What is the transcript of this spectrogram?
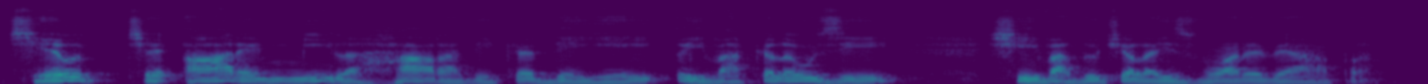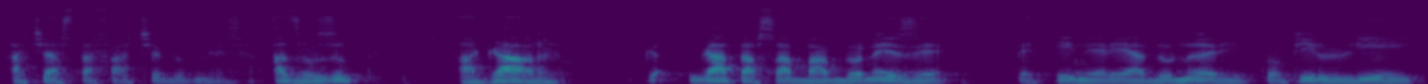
cel ce are milă, har, adică de ei, îi va călăuzi și îi va duce la izvoare de apă. Aceasta face Dumnezeu. Ați văzut Agar, gata să abandoneze pe tinerii adunării, copilul ei,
